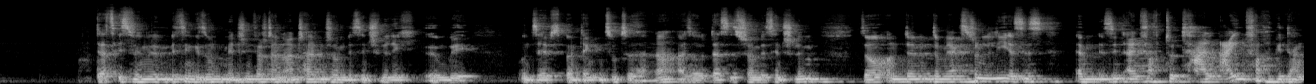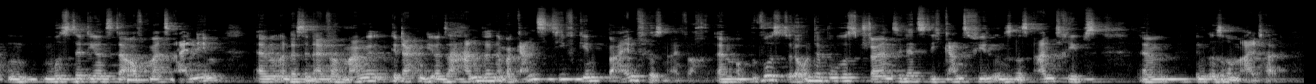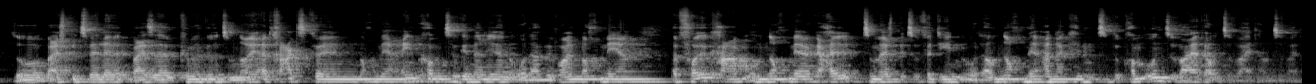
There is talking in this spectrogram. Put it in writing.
das ist, wenn wir ein bisschen gesunden Menschenverstand anschalten, schon ein bisschen schwierig irgendwie und selbst beim Denken zuzuhören. Ne? Also das ist schon ein bisschen schlimm. So und ähm, du merkst schon, Lili, es ist, ähm, es sind einfach total einfache Gedankenmuster, die uns da oftmals einnehmen. Ähm, und das sind einfach Mangelgedanken, die unser Handeln aber ganz tiefgehend beeinflussen einfach. Ähm, ob bewusst oder unterbewusst steuern sie letztlich ganz viel unseres Antriebs ähm, in unserem Alltag. So beispielsweise kümmern wir uns um neue Ertragsquellen, noch mehr Einkommen zu generieren oder wir wollen noch mehr Erfolg haben, um noch mehr Gehalt zum Beispiel zu verdienen oder um noch mehr Anerkennung zu bekommen und so weiter und so weiter und so weiter.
